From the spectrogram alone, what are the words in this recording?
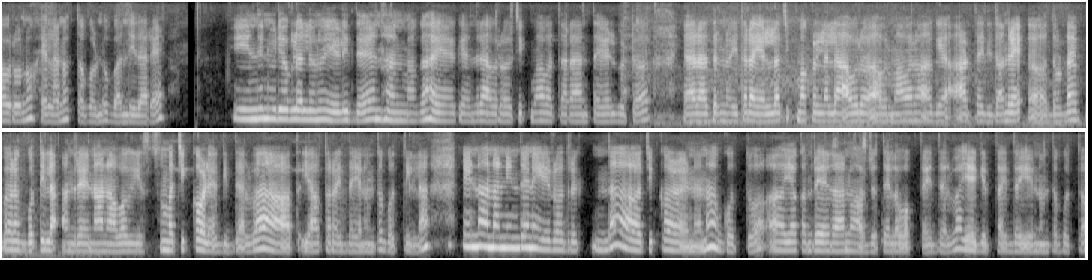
ಅವರು ಎಲ್ಲನೂ ತಗೊಂಡು ಬಂದಿದ್ದಾರೆ. ಈ ಹಿಂದಿನ ವಿಡಿಯೋಗಳಲ್ಲೂ ಹೇಳಿದ್ದೆ ನನ್ನ ಮಗ ಹೇಗೆ ಅಂದರೆ ಅವರು ಚಿಕ್ಕ ಮಾವ ಥರ ಅಂತ ಹೇಳ್ಬಿಟ್ಟು ಯಾರಾದ್ರೂ ಈ ಥರ ಎಲ್ಲ ಚಿಕ್ಕ ಮಕ್ಕಳನ್ನೆಲ್ಲ ಅವರು ಅವ್ರ ಮಾವನೂ ಹಾಗೆ ಆಡ್ತಾ ಇದ್ದಿದ್ದು. ಅಂದರೆ ದೊಡ್ಡ ಗೊತ್ತಿಲ್ಲ. ಅಂದರೆ, ನಾನು ಅವಾಗ ತುಂಬ ಚಿಕ್ಕವಳೆ ಆಗಿದ್ದೆ ಅಲ್ವಾ? ಯಾವ ಥರ ಇದ್ದ ಏನು ಅಂತ ಗೊತ್ತಿಲ್ಲ. ಇನ್ನು ಹಿಂದೆನೇ ಇರೋದ್ರಿಂದ ಚಿಕ್ಕ ಅಣ್ಣನ ಗೊತ್ತು ಯಾಕಂದರೆ ನಾನು ಅವ್ರ ಜೊತೆ ಎಲ್ಲ ಹೋಗ್ತಾ ಇದ್ದೆ ಅಲ್ವಾ? ಹೇಗಿರ್ತಾ ಇದ್ದೆ, ಏನು ಅಂತ ಗೊತ್ತು.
